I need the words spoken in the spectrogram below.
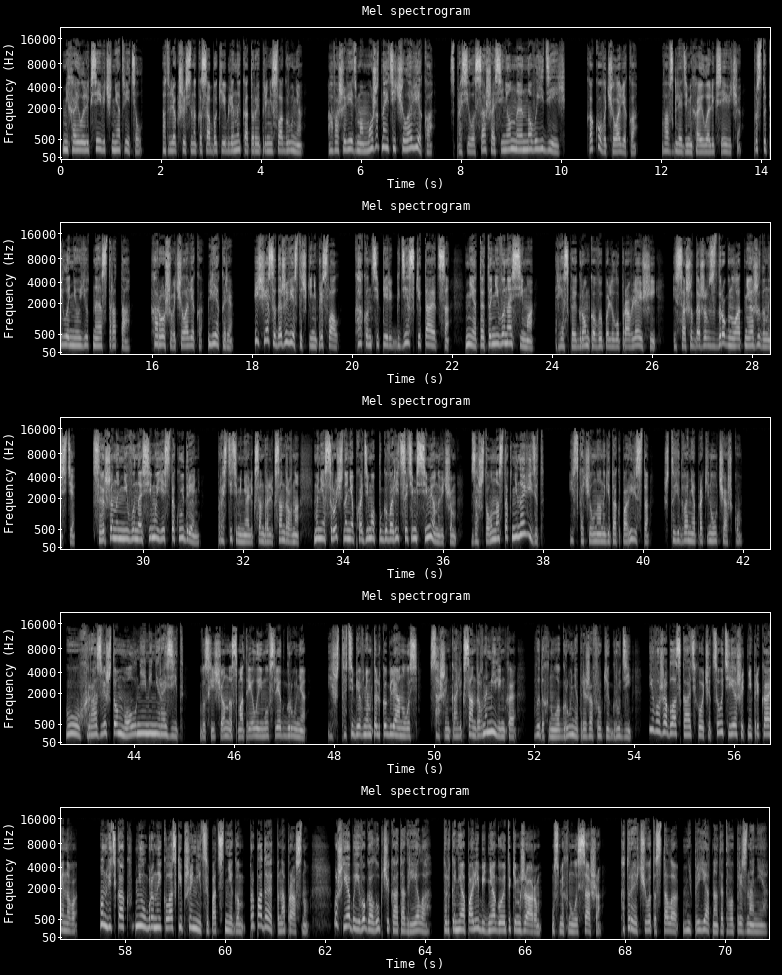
Михаил Алексеевич не ответил, отвлекшись на кособокие блины, которые принесла Груня. «А ваша ведьма может найти человека?» — спросила Саша, осененная новой идеей. «Какого человека?» Во взгляде Михаила Алексеевича проступила неуютная острота. «Хорошего человека, лекаря. Исчез и даже весточки не прислал. Как он теперь, где скитается? Нет, это невыносимо!» Резко и громко выпалил управляющий, и Саша даже вздрогнула от неожиданности. «Совершенно невыносимо есть такую дрянь. «Простите меня, Александра Александровна, мне срочно необходимо поговорить с этим Семеновичем. За что он нас так ненавидит?» И вскочил на ноги так порывисто, что едва не опрокинул чашку. «Ух, разве что молниями не разит!» — восхищенно смотрела ему вслед Груня. «И что тебе в нем только глянулось? Сашенька Александровна миленькая!» — выдохнула Груня, прижав руки к груди. «Его же обласкать хочется, утешить неприкаянного. Он ведь как неубранные колоски пшеницы под снегом, пропадает понапрасну. Уж я бы его голубчика отогрела. Только не опали беднягу таким жаром, усмехнулась Саша, которая чего-то стала неприятно от этого признания.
